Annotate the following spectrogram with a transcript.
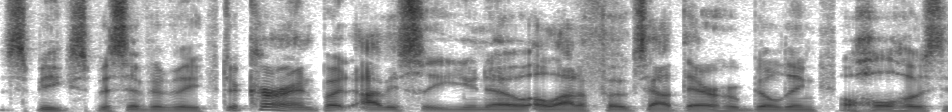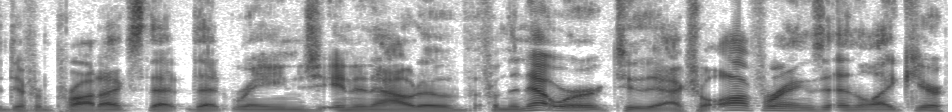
speak specifically to current, but obviously, you know, a lot of folks out there who are building a whole host of different products that that range in and out of from the network to the actual offerings and the like here.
